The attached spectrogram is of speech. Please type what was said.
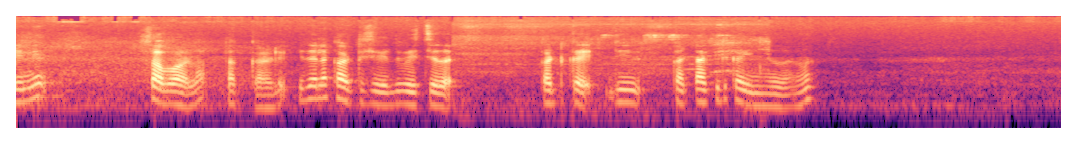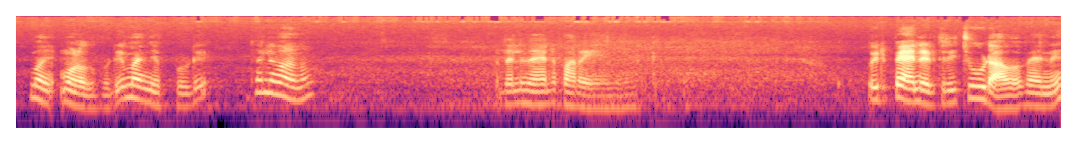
ഇനി സവാള തക്കാളി ഇതെല്ലാം കട്ട് ചെയ്ത് വെച്ചത്. കട്ട് കൈ കട്ടാക്കിയിട്ട് കഴിഞ്ഞതാണ്. മുളക് പൊടി മഞ്ഞൾപ്പൊടി ഇതെല്ലാം വേണം. അതെല്ലാം നേരെ പറയാൻ ഒരു പാൻ എടുത്തിട്ട് ചൂടാവുക പാന്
